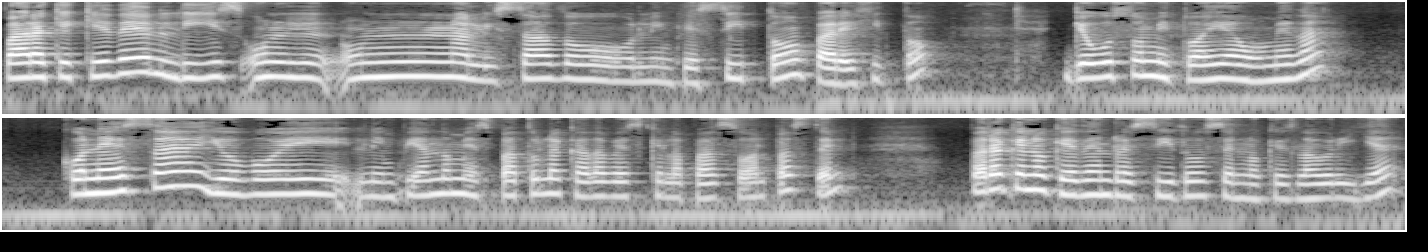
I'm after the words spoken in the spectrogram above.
para que quede lis, un, un alisado limpiecito, parejito. Yo uso mi toalla húmeda. Con esa yo voy limpiando mi espátula cada vez que la paso al pastel para que no queden residuos en lo que es la orilla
